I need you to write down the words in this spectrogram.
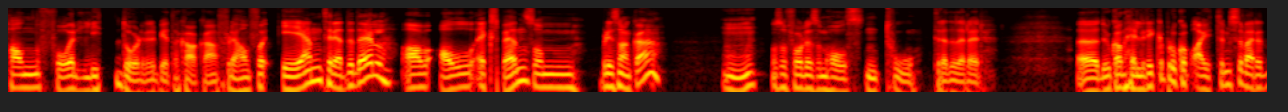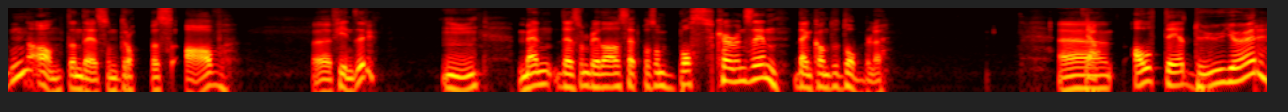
han får litt dårligere bit av kaka. Fordi han får en tredjedel av all XP-en som blir sanka. Og så får liksom Holsten to tredjedeler. Uh, du kan heller ikke plukke opp items i verden, annet enn det som droppes av uh, fiender. Men det som blir da sett på som boss currencyen, den kan du doble. Ja. Alt det du gjør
